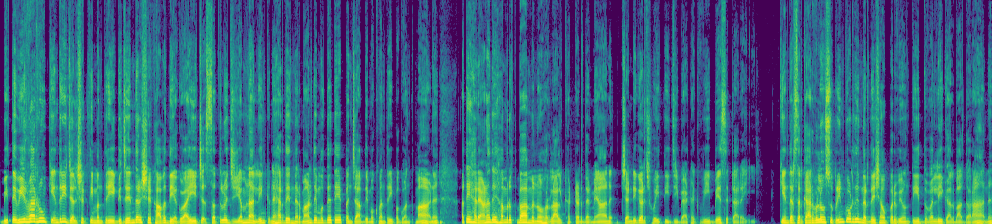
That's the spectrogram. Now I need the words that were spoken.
ਬੀਤੇ ਵੀਰਵਾਰ ਨੂੰ ਕੇਂਦਰੀ ਜਲ ਸ਼ਕਤੀ ਮੰਤਰੀ ਗਜੇਂਦਰ ਸ਼ੇਖਾਵਤ ਦੀ ਅਗਵਾਈ 'ਚ ਸਤਲੁਜ ਯਮਨਾ ਲਿੰਕ ਨਹਿਰ ਦੇ ਨਿਰਮਾਣ ਦੇ ਮੁੱਦੇ ਤੇ ਪੰਜਾਬ ਦੇ ਮੁੱਖ ਮੰਤਰੀ ਭਗਵੰਤ ਮਾਨ ਅਤੇ ਹਰਿਆਣਾ ਦੇ ਹਮਰਤਬਾ ਮਨੋਹਰ ਲਾਲ ਖੱਟੜ ਦਰਮਿਆਨ ਚੰਡੀਗੜ੍ਹ 'ਚ ਹੋਈ ਤੀਜੀ ਬੈਠਕ ਵੀ ਬੇਸਿੱਟਾ ਰਹੀ ਕੇਂਦਰ ਸਰਕਾਰ ਵੱਲੋਂ ਸੁਪਰੀਮ ਕੋਰਟ ਦੇ ਨਿਰਦੇਸ਼ਾਂ ਉੱਪਰ ਵਿਉਂਤੀ ਦਵੱਲੀ ਗੱਲਬਾਤ ਦੌਰਾਨ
